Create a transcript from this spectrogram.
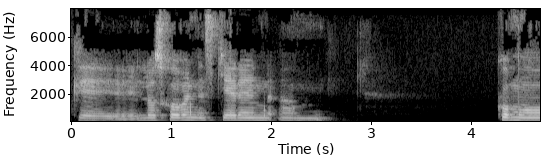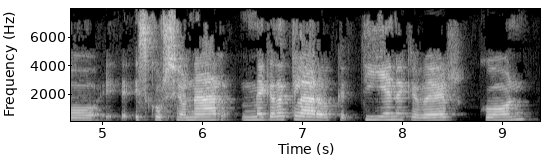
que los jóvenes quieren como eh, excursionar, me queda claro que tiene que ver con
